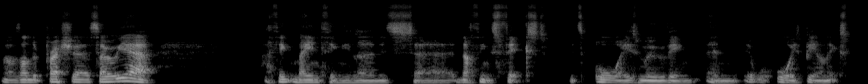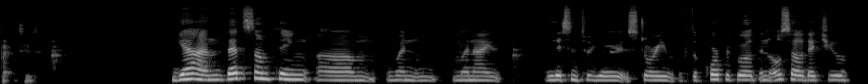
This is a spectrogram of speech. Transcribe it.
when I was under pressure. So yeah, I think main thing you learn is uh, nothing's fixed. It's always moving, and it will always be unexpected. yeah, and that's something um, when when I listen to your story of the corporate world, and also that you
